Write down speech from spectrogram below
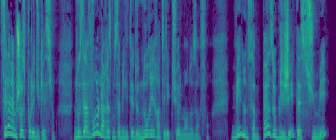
C'est la même chose pour l'éducation. Nous avons la responsabilité de nourrir intellectuellement nos enfants, mais nous ne sommes pas obligés d'assumer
